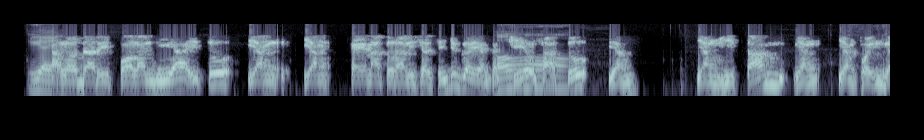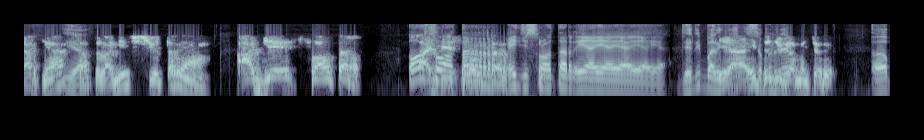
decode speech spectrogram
Iya ya. Kalau dari Polandia itu yang yang kayak naturalisasi juga yang kecil Oh. satu, yang yang hitam, yang yang point guardnya, Iya. satu lagi shooternya. AJ Slaughter. Oh Slaughter. Aji Slaughter. Iya iya iya iya. iya. Jadi balik Ya, lagi itu juga sebenarnya mencuri. Eh,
